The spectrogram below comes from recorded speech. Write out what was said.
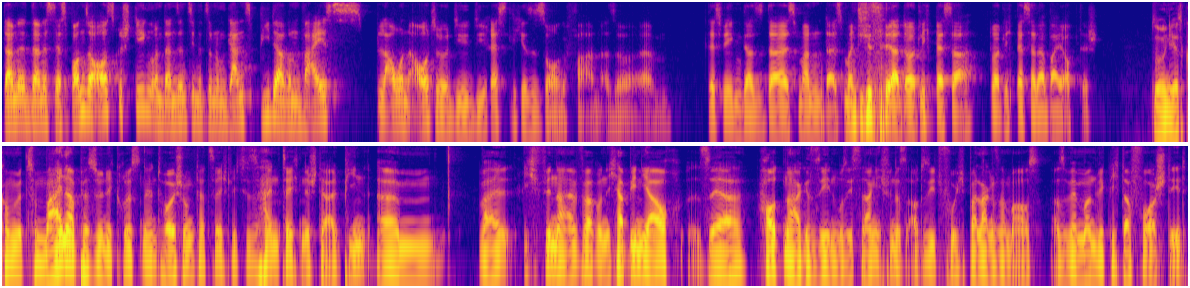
Dann, dann ist der Sponsor ausgestiegen und dann sind sie mit so einem ganz biederen weiß-blauen Auto die, die restliche Saison gefahren. Also ähm, deswegen, da, da, ist man, da ist man dieses Jahr deutlich besser, deutlich besser dabei optisch. So, und jetzt kommen wir zu meiner persönlich größten Enttäuschung tatsächlich, designtechnisch der Alpine. Ähm, weil ich finde einfach, und ich habe ihn ja auch sehr hautnah gesehen, muss ich sagen, ich finde, das Auto sieht furchtbar langsam aus. Also wenn man wirklich davor steht,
